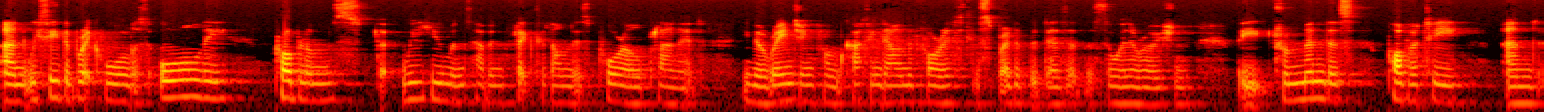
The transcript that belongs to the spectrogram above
And we see the brick wall as all the problems that we humans have inflicted on this poor old planet, you know, ranging from cutting down the forest, the spread of the desert, the soil erosion, the tremendous poverty and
